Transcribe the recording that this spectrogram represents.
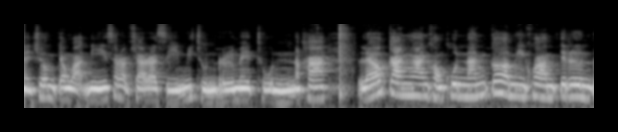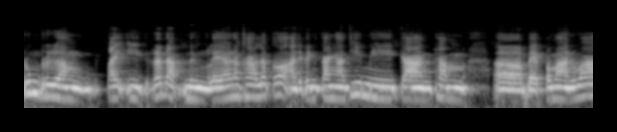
ในช่วงจังหวะนี้สำหรับชาวราศีมิถุนหรือเมถุนนะคะแล้วการงานของคุณนั้นก็มีความเจริญรุ่งเรืองไปอีกระดับหนึ่งแล้วนะคะ แล้วก็อาจจะเป็นการงานที่มีการทำแบบประมาณว่า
